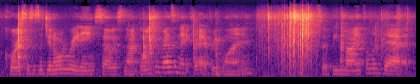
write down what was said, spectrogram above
Of course, this is a general reading, so it's not going to resonate for everyone. So be mindful of that.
